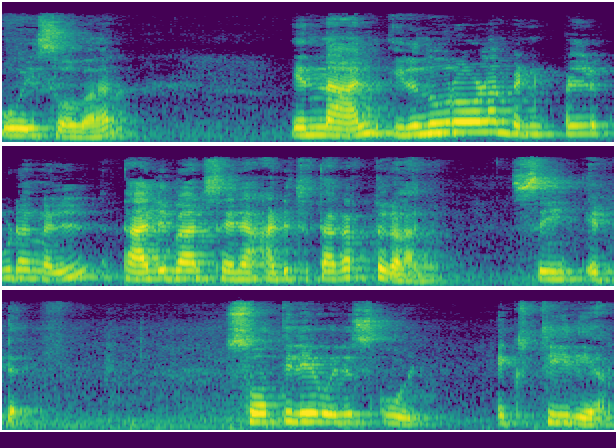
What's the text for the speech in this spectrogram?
Voice over. എന്നാൽ ഇരുന്നൂറോളം പെൺപള്ളിക്കൂടങ്ങൾ താലിബാൻ സേന അടിച്ച് തകർത്ത് കളഞ്ഞു. സീൻ എട്ട്. സോത്തിലെ ഒരു സ്കൂൾ എക്സ്റ്റീരിയർ.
